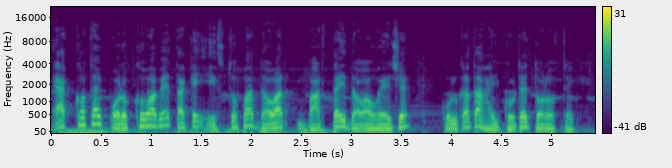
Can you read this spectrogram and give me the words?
এক কথায় পরোক্ষভাবে তাকে ইস্তফা দেওয়ার বার্তাই দেওয়া হয়েছে কলকাতা হাইকোর্টের তরফ থেকে।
